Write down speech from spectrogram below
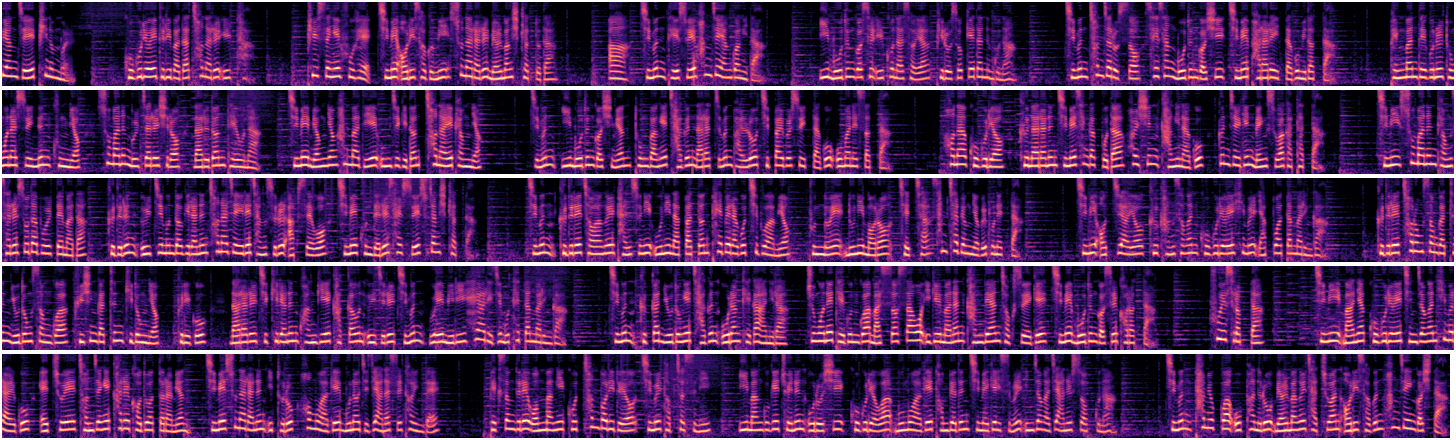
수양제의 피눈물. 고구려에 들이받아 천하를 잃다. 필생의 후회, 짐의 어리석음이 수나라를 멸망시켰도다. 아, 짐은 대수의 황제 양광이다. 이 모든 것을 잃고 나서야 비로소 깨닫는구나. 짐은 천자로서 세상 모든 것이 짐의 발 아래 있다고 믿었다. 백만 대군을 동원할 수 있는 국력, 수많은 물자를 실어 나르던 대오나, 짐의 명령 한마디에 움직이던 천하의 병력. 짐은 이 모든 것이면 동방의 작은 나라쯤은 발로 짓밟을 수 있다고 오만했었다. 허나 고구려 그 나라는 짐의 생각보다 훨씬 강인하고 끈질긴 맹수와 같았다. 짐이 수많은 병사를 쏟아부을 때마다 그들은 을지문덕이라는 천하제일의 장수를 앞세워 짐의 군대를 살수에 수장시켰다. 짐은 그들의 저항을 단순히 운이 나빴던 패배라고 치부하며 분노에 눈이 멀어 재차 3차 병력을 보냈다. 짐이 어찌하여 그 강성한 고구려의 힘을 얕보았단 말인가? 그들의 철옹성 같은 요동성과 귀신 같은 기동력, 그리고 나라를 지키려는 광기에 가까운 의지를 짐은 왜 미리 헤아리지 못했단 말인가? 짐은 그깟 요동의 작은 오랑캐가 아니라 중원의 대군과 맞서 싸워 이길 만한 강대한 적수에게 짐의 모든 것을 걸었다. 후회스럽다. 짐이 만약 고구려의 진정한 힘을 알고 애초에 전쟁의 칼을 거두었더라면 짐의 수나라는 이토록 허무하게 무너지지 않았을 터인데 백성들의 원망이 곧 천벌이 되어 짐을 덮쳤으니 이 망국의 죄는 오롯이 고구려와 무모하게 덤벼든 짐에게 있음을 인정하지 않을 수 없구나. 짐은 탐욕과 오판으로 멸망을 자초한 어리석은 황제인 것이다.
